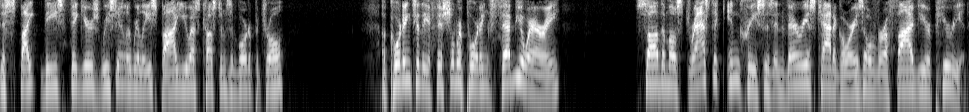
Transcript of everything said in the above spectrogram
Despite these figures recently released by U.S. Customs and Border Patrol? According to the official reporting, February saw the most drastic increases in various categories over a five year period.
